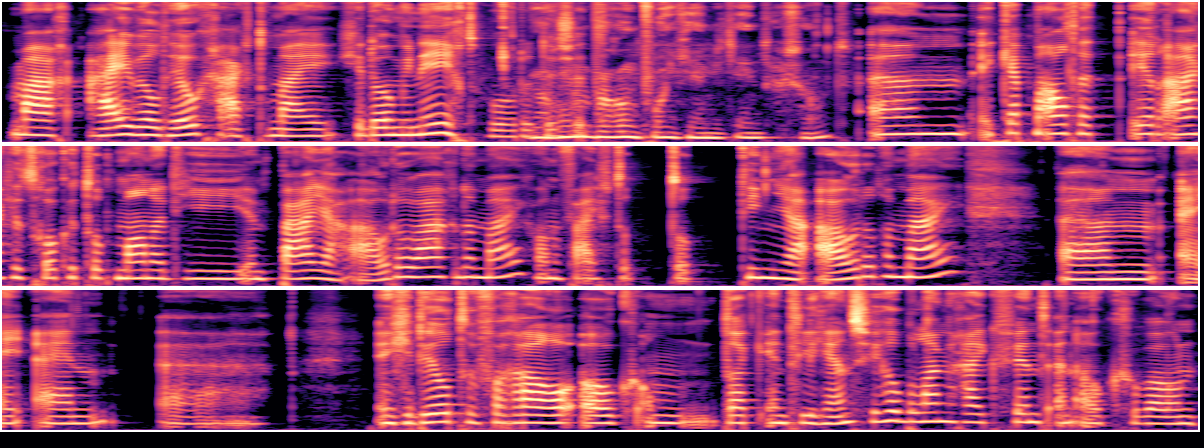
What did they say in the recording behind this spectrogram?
Maar hij wilde heel graag door mij gedomineerd worden. Dus Waarom, het, waarom vond je hem niet interessant? Ehm, ik heb me altijd eerder aangetrokken tot mannen die een paar jaar ouder waren dan mij. Gewoon vijf tot, tot tien jaar ouder dan mij. Ehm, en en eh, een gedeelte vooral ook omdat ik intelligentie heel belangrijk vind. En ook gewoon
